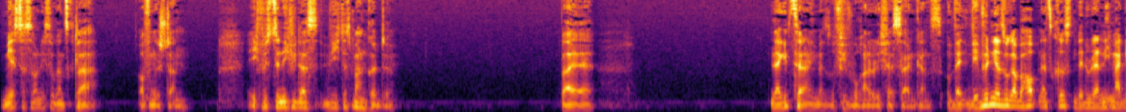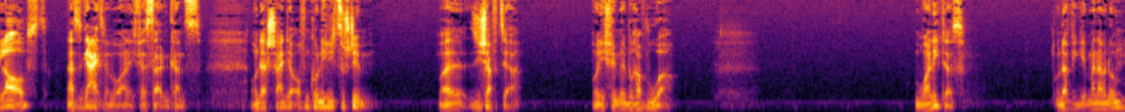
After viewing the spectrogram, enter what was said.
Mir ist das noch nicht so ganz klar, offen gestanden. Ich wüsste nicht, wie, das, wie ich das machen könnte. Weil da gibt es ja nicht mehr so viel, woran du dich festhalten kannst. Und wenn, wir würden ja sogar behaupten als Christen, wenn du dann nicht mal glaubst, dann hast du gar nichts mehr, woran du dich festhalten kannst. Und das scheint ja offenkundig nicht zu stimmen. Weil sie schafft's ja. Und ich finde mit Bravour. Woran liegt das? Oder wie geht man damit um?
